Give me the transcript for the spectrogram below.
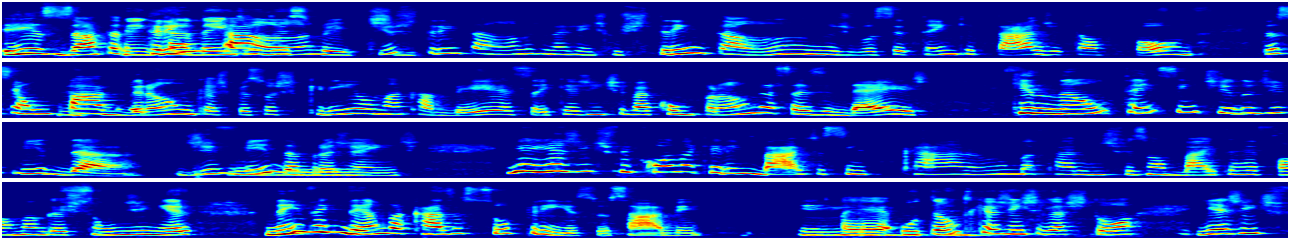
Exato, tem 30 dentro anos. do script. E os 30 anos, né, gente? Os 30 anos você tem que estar de tal forma. Então, assim, é um padrão que as pessoas criam na cabeça e que a gente vai comprando essas ideias que não tem sentido de vida, de vida uhum. pra gente. E aí a gente ficou naquele embate assim, caramba, cara, a gente fez uma baita reforma, gastou um dinheiro, nem vendendo a casa supre isso, sabe? É, o tanto que a gente gastou e a gente,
